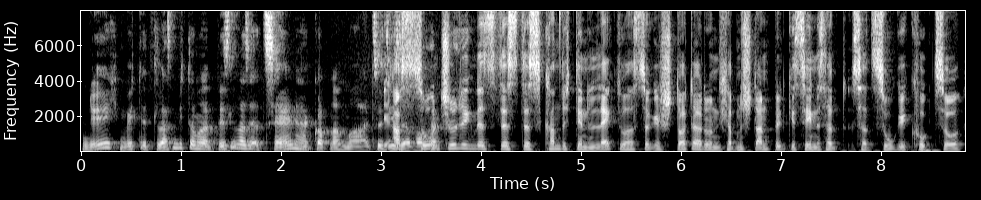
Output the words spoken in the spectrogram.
Nee, ich möchte jetzt, lass mich doch mal ein bisschen was erzählen, Herr Gott, nochmal zu dieser Ach so, Woche. Entschuldigung, das, das, das kam durch den Lag, du hast so gestottert und ich habe ein Standbild gesehen, das hat, das hat so geguckt, so,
